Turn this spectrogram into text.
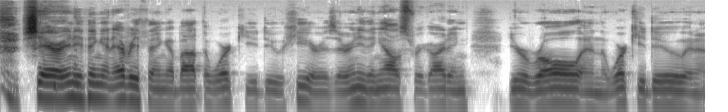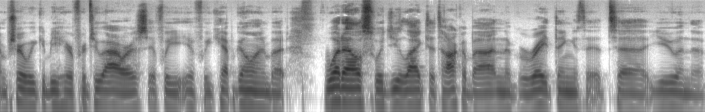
share anything and everything about the work you do here. Is there anything else regarding your role and the work you do and i'm sure we could be here for two hours if we if we kept going but what else would you like to talk about and the great things that uh, you and the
